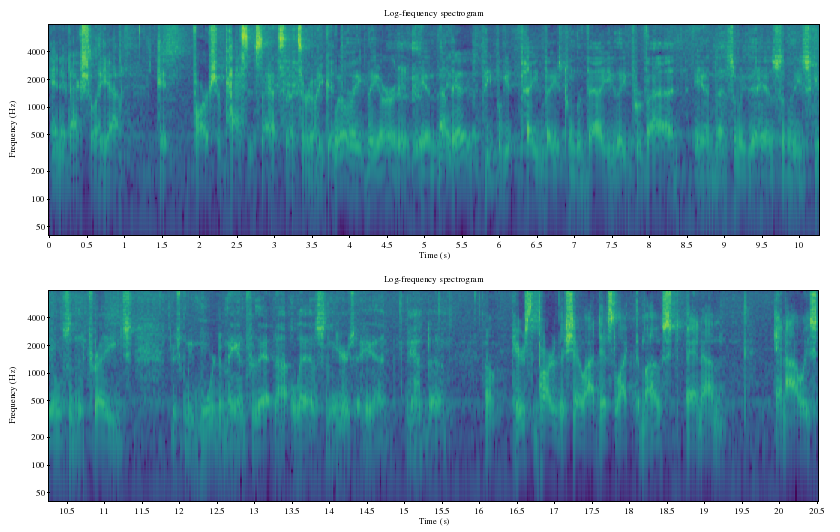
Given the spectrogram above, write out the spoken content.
and it actually uh, it far surpasses that so that's a really good well they, they earn it and they I think do. people get paid based on the value they provide and uh, somebody that has some of these skills in the trades there's going to be more demand for that not less in the years ahead yeah. and uh, well here's the part of the show I dislike the most and um, and I always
